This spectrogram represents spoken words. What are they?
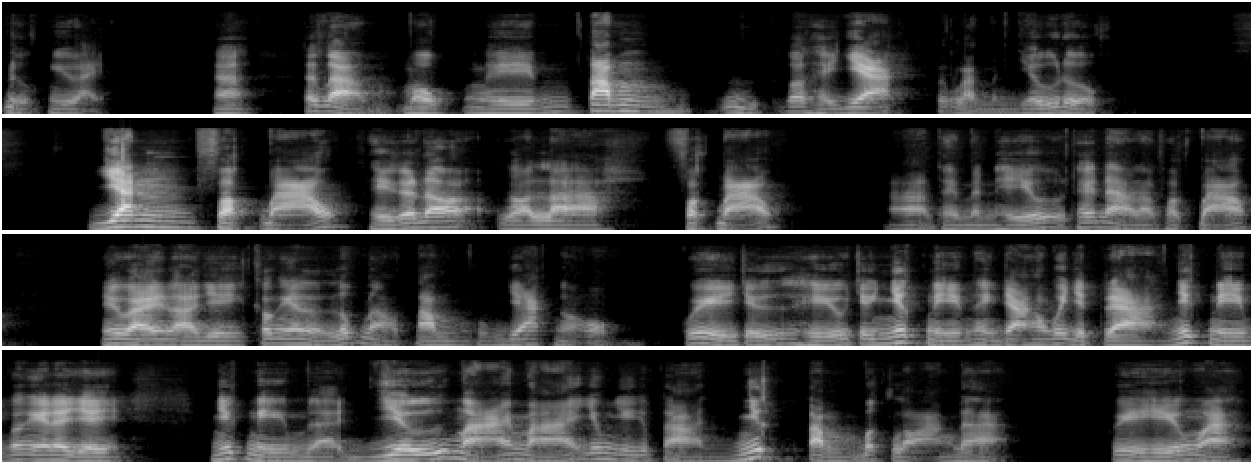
được như vậy. À, tức là một niệm tâm có thể giác tức là mình giữ được danh Phật bảo thì cái đó gọi là Phật bảo. À, thì mình hiểu thế nào là Phật bảo. Như vậy là gì? Có nghĩa là lúc nào tâm cũng giác ngộ. Quý vị chữ hiểu chữ nhất niệm thành ra không có dịch ra. Nhất niệm có nghĩa là gì? Nhất niệm là giữ mãi mãi giống như chúng ta nhất tâm bất loạn đó. Quý vị hiểu mà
